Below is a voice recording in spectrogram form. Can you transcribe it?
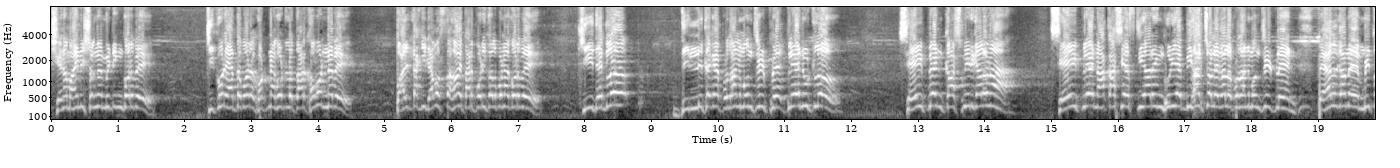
সেনাবাহিনীর সঙ্গে মিটিং করবে। কি করে এত বড় ঘটনা ঘটলো, তার খবর নেবে? পাল্টা কি ব্যবস্থা হয়, তার পরিকল্পনা করবে? কি দেখল? দিল্লি থেকে প্রধানমন্ত্রীর প্লেন উঠল। সেই প্লেন কাশ্মীর গেল না। সেই প্লেন আকাশে স্টিয়ারিং ঘুরিয়ে বিহার চলে গেল প্রধানমন্ত্রীর প্লেন পেহেলগামে মৃত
